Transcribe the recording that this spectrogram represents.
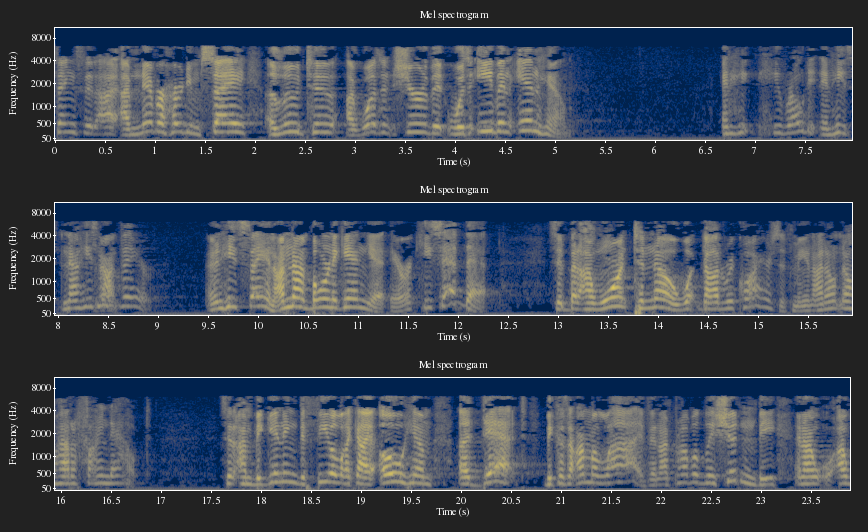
Things that I, I've never heard him say, allude to, I wasn't sure that was even in him. And he, he wrote it, and he's, now he's not there. And he's saying, I'm not born again yet, Eric. He said that He said, But I want to know what God requires of me, and I don't know how to find out. He Said, I'm beginning to feel like I owe him a debt because I'm alive and I probably shouldn't be. And I, I,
